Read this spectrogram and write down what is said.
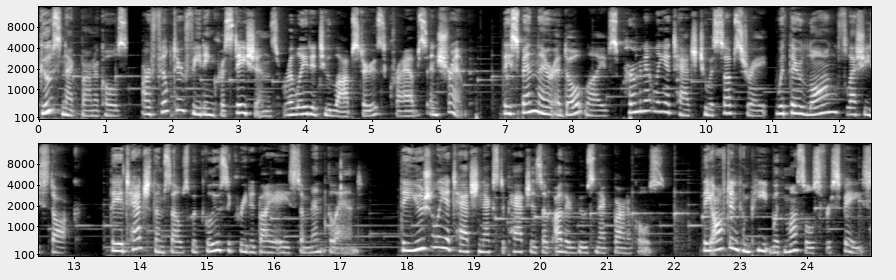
Gooseneck barnacles are filter feeding crustaceans related to lobsters, crabs, and shrimp. They spend their adult lives permanently attached to a substrate with their long, fleshy stalk. They attach themselves with glue secreted by a cement gland. They usually attach next to patches of other gooseneck barnacles. They often compete with mussels for space.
